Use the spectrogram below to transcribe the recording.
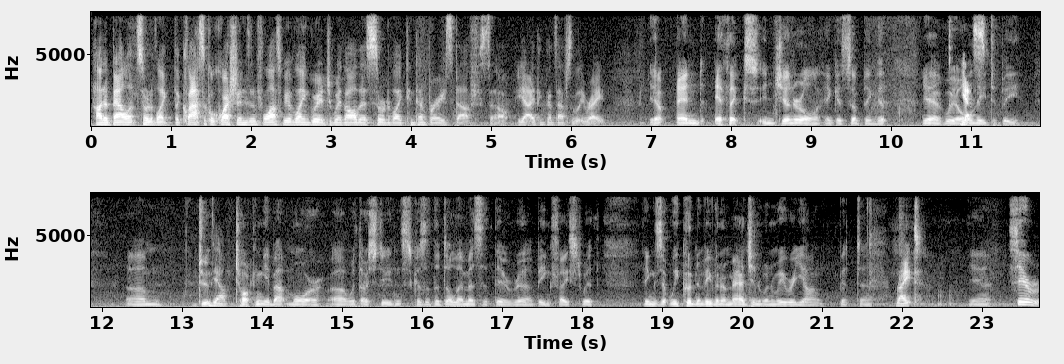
how to balance sort of like the classical questions in philosophy of language with all this sort of like contemporary stuff. So, yeah, I think that's absolutely right. Yeah, and ethics in general, I think, is something that, yeah, we all yes. need to be um, do, yeah. talking about more uh, with our students because of the dilemmas that they're uh, being faced with, things that we couldn't have even imagined when we were young. But uh, right, yeah. Is there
